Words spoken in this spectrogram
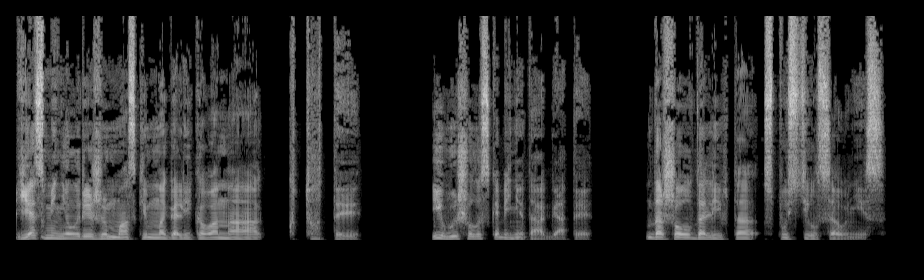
Я сменил режим маски Многоликого на «Кто ты?» и вышел из кабинета Агаты. Дошел до лифта, спустился вниз.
